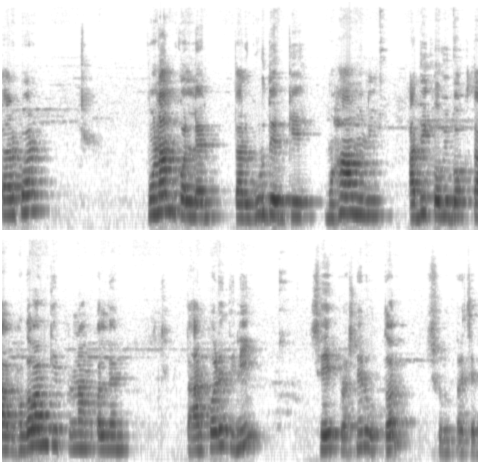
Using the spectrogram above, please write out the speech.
তারপর প্রণাম করলেন তার গুরুদেবকে, মহামুনি, আদি কবি বক্তা ভগবানকে প্রণাম করলেন। তারপরে তিনি সেই প্রশ্নের উত্তর শুরু করেছেন।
